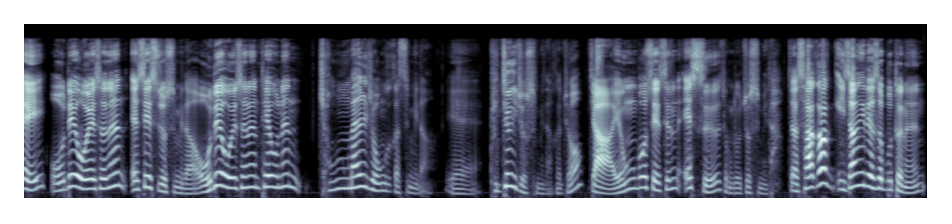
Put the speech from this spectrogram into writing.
A 5대5에서는 SS 좋습니다. 5대5에서는 태우는 정말 좋은 것 같습니다. 예, 굉장히 좋습니다. 그죠? 자, 영웅보스에서는 S 정도 좋습니다. 자, 사각 이상이 돼서부터는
